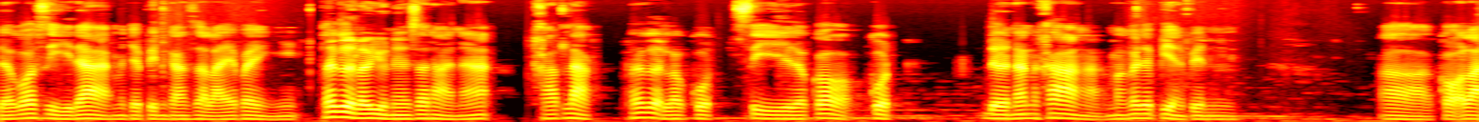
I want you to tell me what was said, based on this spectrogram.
แล้วก็ C ได้ มันจะเป็นการสไลด์ไปอย่างนี้ ถ้าเกิดเราอยู่ในสถานะ คัดหลัก ถ้าเกิดเรากด C แล้วก็กดเดินด้านข้างอะ มันก็จะเปลี่ยนเป็นเกาะไหล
